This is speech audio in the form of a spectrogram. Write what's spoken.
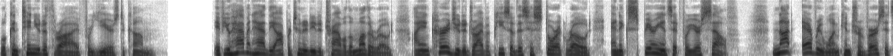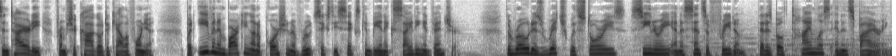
will continue to thrive for years to come. If you haven't had the opportunity to travel the Mother Road, I encourage you to drive a piece of this historic road and experience it for yourself. Not everyone can traverse its entirety from Chicago to California, but even embarking on a portion of Route 66 can be an exciting adventure. The road is rich with stories, scenery, and a sense of freedom that is both timeless and inspiring.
